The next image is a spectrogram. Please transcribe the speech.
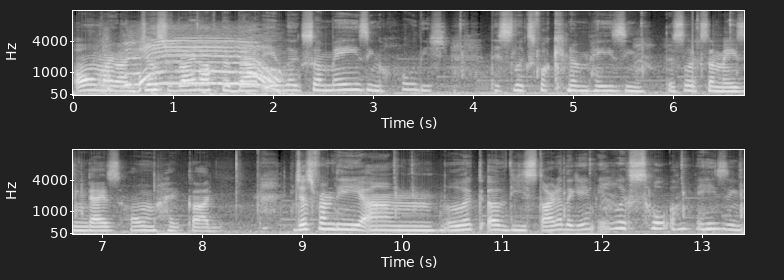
Oh my god, just right off the bat, it looks amazing. Holy sh- this looks fucking amazing. This looks amazing, guys. Oh my god. Just from the um look of the start of the game, it looks so amazing.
